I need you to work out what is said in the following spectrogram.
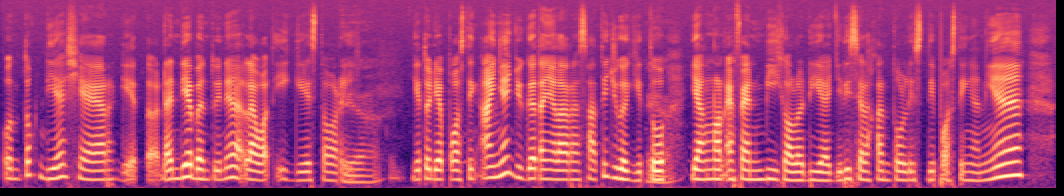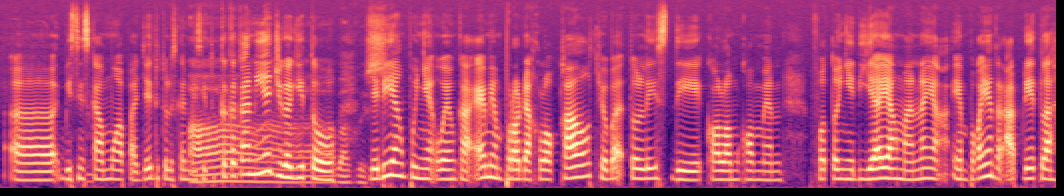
untuk dia share gitu. Dan dia bantuinnya lewat IG story. Iya, Gitu dia posting. Anya juga tanya Larasati juga gitu iya. yang non F&B kalau dia. Jadi silahkan tulis di postingannya eh, bisnis kamu apa aja dituliskan di situ. Kekekania juga gitu. Ah, bagus. Jadi yang punya UMKM yang produk lokal coba tulis di kolom komen fotonya dia yang mana yang yang pokoknya yang terupdate lah.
